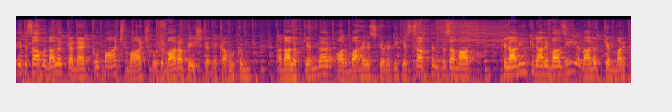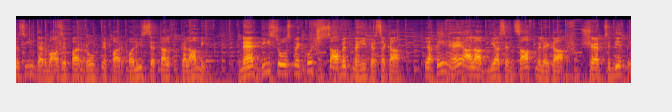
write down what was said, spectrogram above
احتساب عدالت کا نیب کو پانچ مارچ کو دوبارہ پیش کرنے کا حکم۔ عدالت کے اندر اور باہر سیکیورٹی کے سخت انتظامات، کھلاڑیوں کی نعرے بازی، عدالت کے مرکزی دروازے پر روکنے پر پولیس سے تلخ کلامی۔ نیب بیس روز میں کچھ ثابت نہیں کر سکا۔ یقین ہے اعلیٰ عدلیہ سے انصاف ملے گا، شعیب صدیقی۔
